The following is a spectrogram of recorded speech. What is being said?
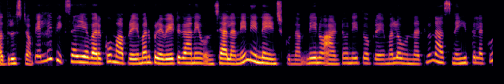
అదృష్టం. పెళ్ళి ఫిక్స్ అయ్యే వరకు మా ప్రేమను ప్రైవేట్గానే ఉంచాలని నిర్ణయించుకున్నాం. నేను ఆంటోనీతో ప్రేమలో ఉన్నట్లు నా స్నేహితులకు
